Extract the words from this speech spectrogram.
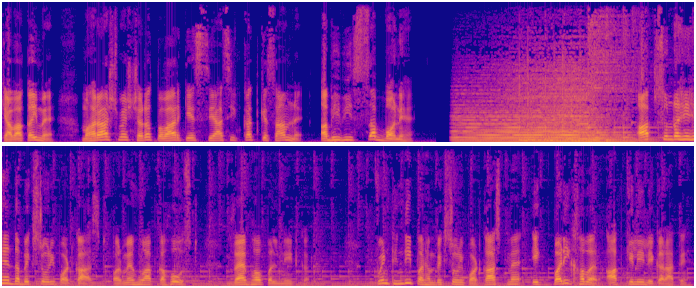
क्या वाकई में महाराष्ट्र में शरद पवार के सियासी कद के सामने अभी भी सब बौने हैं? आप सुन रहे हैं द बिग स्टोरी पॉडकास्ट और मैं हूँ आपका होस्ट वैभव पलनेटकर। क्विंट हिंदी पर हम बिग स्टोरी पॉडकास्ट में एक बड़ी खबर आपके लिए लेकर आते हैं।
